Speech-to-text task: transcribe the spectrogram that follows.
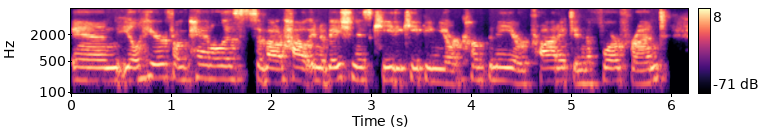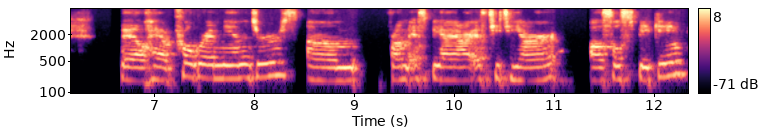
And you'll hear from panelists about how innovation is key to keeping your company or product in the forefront. They'll have program managers um, from SBIR, STTR also speaking.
